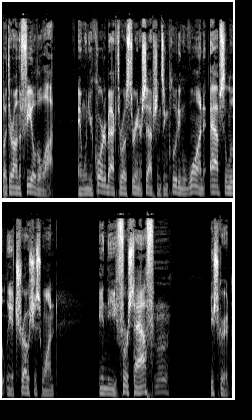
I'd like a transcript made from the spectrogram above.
but they're on the field a lot. And when your quarterback throws three interceptions, including one absolutely atrocious one in the first half, you're screwed.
